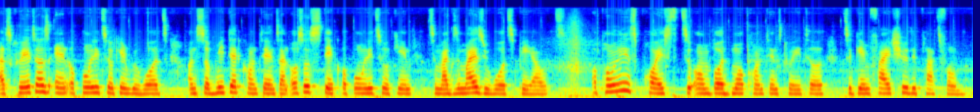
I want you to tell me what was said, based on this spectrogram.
as creators earn Uponly token rewards on submitted content and also stake Uponly token to maximize rewards payouts. Uponly is poised to onboard more content creators to gamify through the platform.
